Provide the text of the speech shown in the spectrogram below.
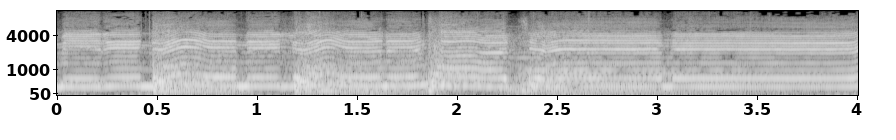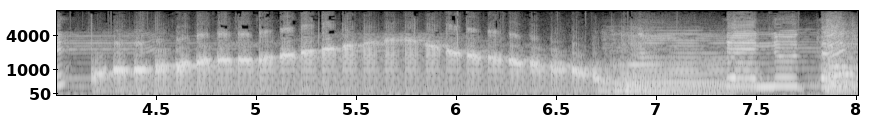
मेरे नयन लयन नाचन तेनू तक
